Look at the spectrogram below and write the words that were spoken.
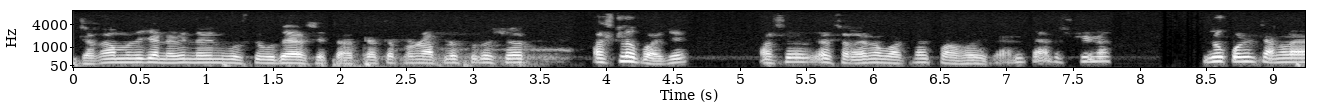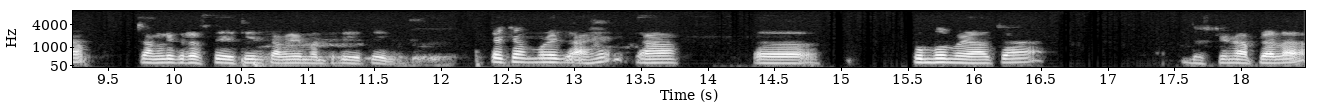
जगामध्ये ज्या नवीन नवीन गोष्टी उदयास येतात त्याच्याप्रमाणे आपलं सुद्धा शहर असलं पाहिजे असं या सगळ्यांना वाटणं स्वाभाविक आहे. आणि त्या दृष्टीनं जो कोणी चांगला चांगले ग्रस्त येतील चांगले मंत्री येतील त्याच्यामुळे जे आहे त्या कुंभमेळाच्या दृष्टीनं आपल्याला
